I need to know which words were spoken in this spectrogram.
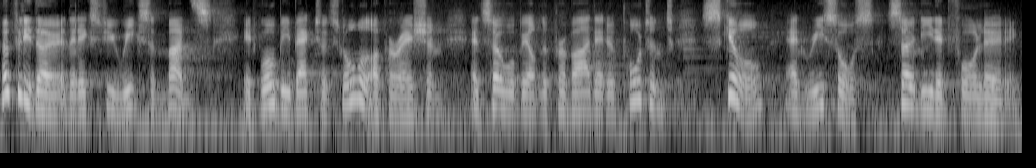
Hopefully, though, in the next few weeks and months, it will be back to its normal operation, and so we'll be able to provide that important skill and resource so needed for learning.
